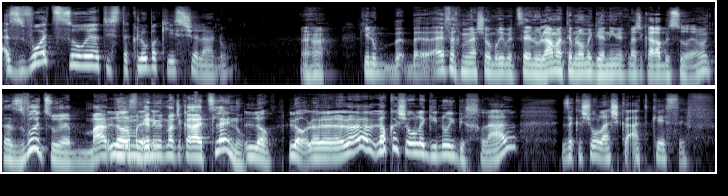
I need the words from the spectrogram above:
תעזבו את סוריה, תסתכלו בכיס שלנו. אהה. כאילו, ההפך ממה שאומרים אצלנו, למה אתם לא מגנים את מה שקרה בסוריה? אומרים, תעזבו את סוריה, מה אתם לא, לא מגנים את מה שקרה אצלנו? לא, לא, לא, לא, לא, לא, לא קשור לגינוי בכלל, זה קשור להשקעת כסף.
